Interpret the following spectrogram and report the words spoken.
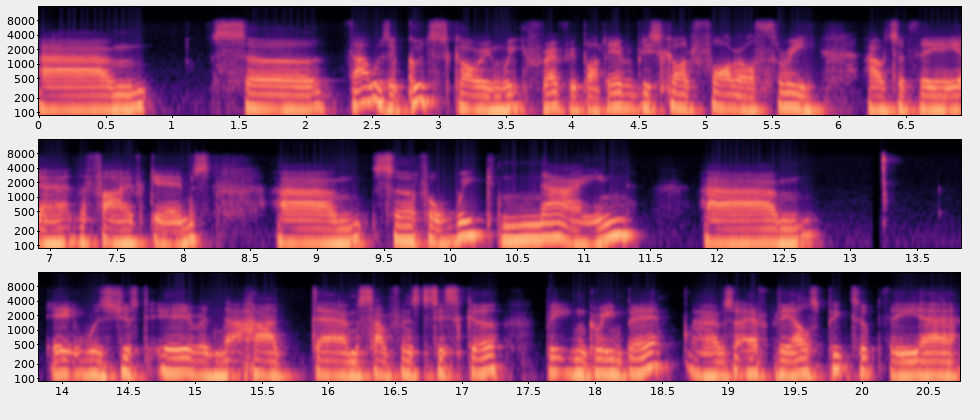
Um, so that was a good scoring week for everybody. Everybody scored four or three out of the uh, the five games. Um, so for week nine, um, it was just Aaron that had um, San Francisco beating Green Bay. Um, so everybody else picked up the uh,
